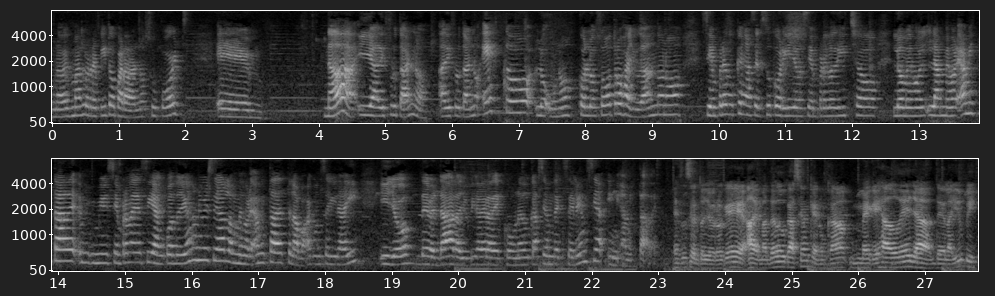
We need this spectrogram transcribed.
Una vez más lo repito, para darnos support. Eh, nada, y a disfrutarnos, a disfrutarnos esto, los unos con los otros, ayudándonos. Siempre busquen hacer su corillo, siempre lo he dicho. Lo mejor, las mejores amistades, mi- siempre me decían, cuando llegas a la universidad, las mejores amistades te las vas a conseguir ahí. Y yo, de verdad, a la Yupi le agradezco una educación de excelencia y mis amistades. Eso es cierto, yo creo que además de la educación, que nunca me he quejado de ella, de la UPI,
